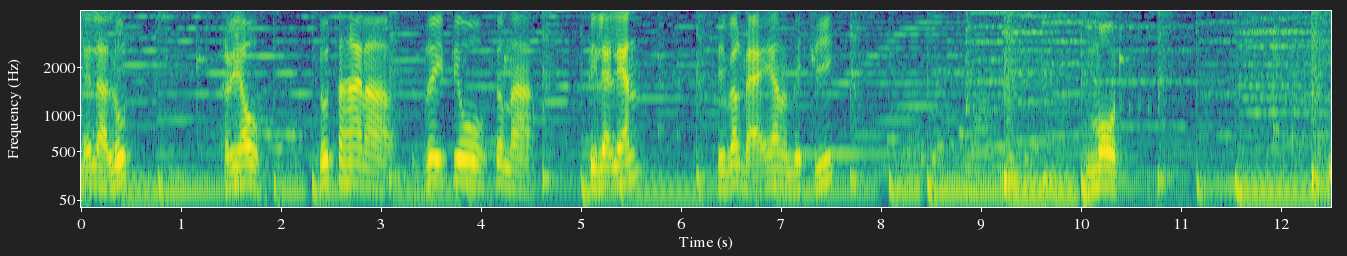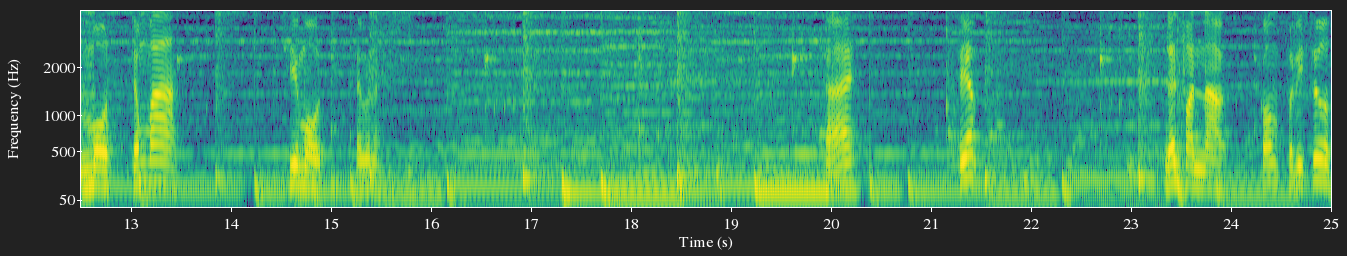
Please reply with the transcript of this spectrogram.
Đây là nút threshold nút thứ hai là dây tiêu, tức là tỷ lệ lén thì bác để em ở vị trí. 1 1.3 chia một. Đây bên này. Đấy. Tiếp. Lên phần là compressor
